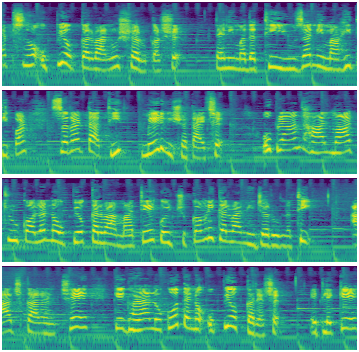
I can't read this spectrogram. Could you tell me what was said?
એપ્સનો ઉપયોગ કરવાનું શરૂ કરશે. તેની મદદથી યુઝરની માહિતી પણ સરળતાથી મેળવી શકાય છે. ઉપરાંત હાલમાં ટ્રુ કોલરનો ઉપયોગ કરવા માટે કોઈ ચૂકવણી કરવાની જરૂર નથી. આ જ કારણ છે કે ઘણા લોકો તેનો ઉપયોગ કરે છે. એટલે કે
